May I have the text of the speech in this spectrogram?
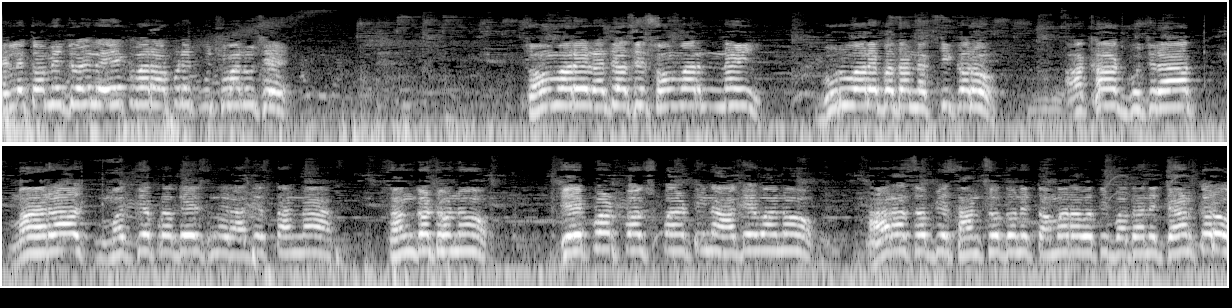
એટલે તમે જોઈ લો, એક વાર આપણે પૂછવાનું છે સોમવારે રજા છે, સોમવાર નહીં. ગુરુવારે બધા નક્કી કરો. આખા ગુજરાત, મહારાષ્ટ્ર, મધ્યપ્રદેશ અને રાજસ્થાનના સંગઠનો, જે પણ પક્ષ પાર્ટીના આગેવાનો, ધારાસભ્ય સાંસદોને તમારા વતી બધાને જાણ કરો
